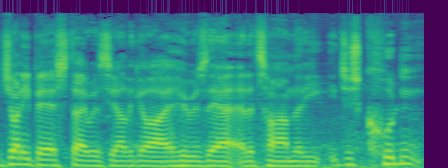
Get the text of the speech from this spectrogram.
Johnny Bairstow was the other guy who was out at a time that he, he just couldn't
